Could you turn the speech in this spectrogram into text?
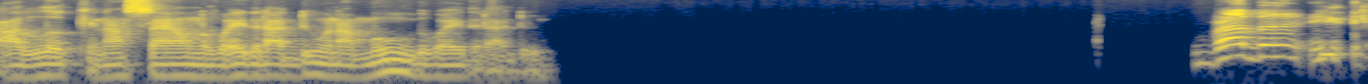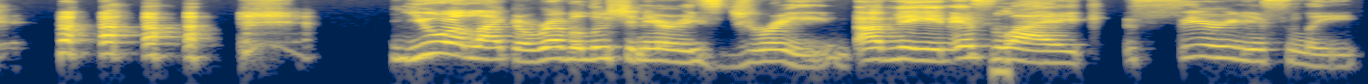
I look and I sound the way that I do and I move the way that I do. Brother, you, you are like a revolutionary's dream. I mean, it's like seriously.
